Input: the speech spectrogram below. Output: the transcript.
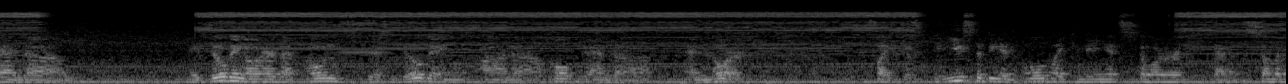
And um, a building owner that owns this building on uh, Holton and uh, and North. It's like just it used to be an old like convenience store that somebody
